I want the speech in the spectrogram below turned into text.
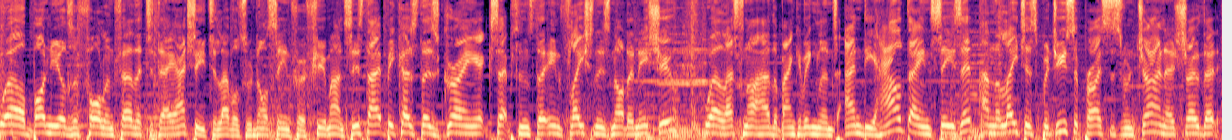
Well, bond yields have fallen further today, actually to levels we've not seen for a few months. Is that because there's growing acceptance that inflation is not an issue? Well, that's not how the Bank of England's Andy Haldane sees it, and the latest producer prices from China show that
